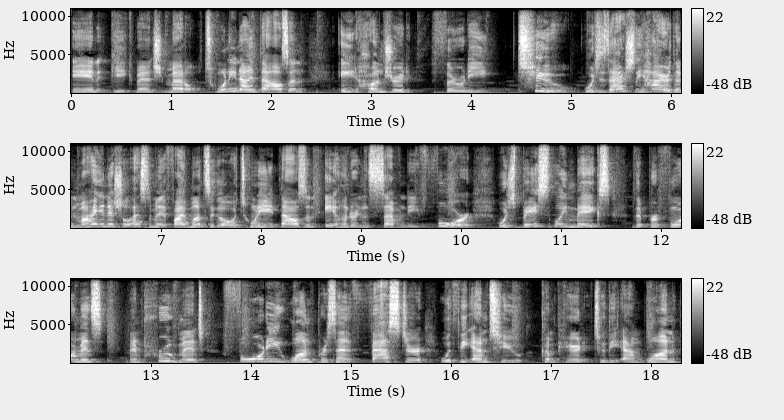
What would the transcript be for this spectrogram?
in Geekbench Metal. 29,800 30 2, which is actually higher than my initial estimate five months ago of 28,874, which basically makes the performance improvement 41% faster with the M2 compared to the M1,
